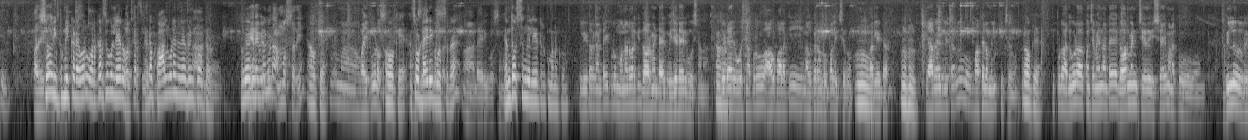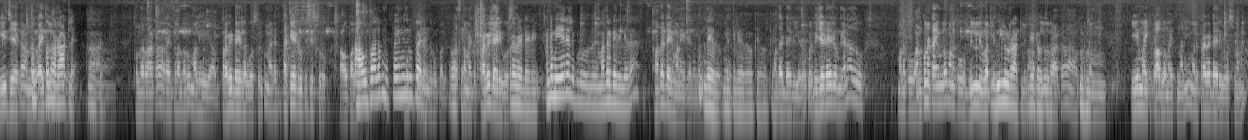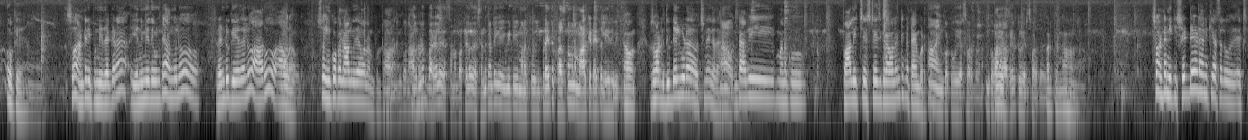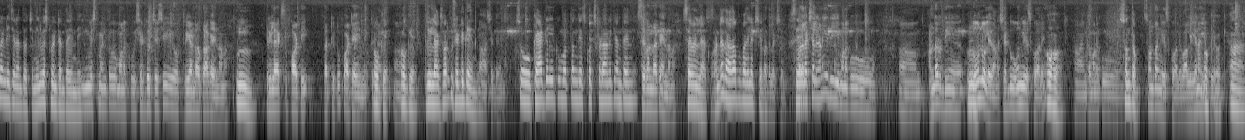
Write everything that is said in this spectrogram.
సో ఇప్పుడు ఇక్కడ ఎవరు వర్కర్స్ కూడా లేరు. వర్కర్స్ అంటే పాలు కూడా నువ్వే నేనే కూడా అమ్మ వస్తుంది. ఓకే. మా వైఫ్ కూడా వస్తుంది. ఓకే. సో డైరీకి వస్తుందా. ఆ, డైరీకి వస్తుంది. ఎంత వస్తుంది లీటర్కు మనకు? లీటర్ కంటే ఇప్పుడు మొన్నటి వరకు గవర్నమెంట్ డైరీ విజయ డైరీ పోసిన. విజయ డైరీ పోసినప్పుడు ఆవు పాలకి నలభై రెండు రూపాయలు ఇచ్చారు పర్ లీటర్. యాభై ఐదు లీటర్లు బఫెలో మిల్క్ ఇచ్చారు. ఓకే. ఇప్పుడు అది కూడా కొంచెం ఏంటంటే గవర్నమెంట్ ఇష్యూ అయ్యి మనకు బిల్లు రిలీజ్ చేయక అందరు రైతులు రావట్లే. తొందర రాక రైతులందరూ మళ్ళీ ప్రైవేట్ డైరీలో పోస్తారు నాకైతే థర్టీ ఎయిట్ రూపీస్ ఇస్తారు ఆవు పాలు ఆవు పాలకు ముప్పై ఎనిమిది రూపాయలు. ఎనిమిది రూపాయలు ప్రస్తుతం అయితే ప్రైవేట్ డైరీ కోసం ప్రైవేట్ డైరీ. అంటే మీ ఏరియాలో ఇప్పుడు మదర్ డైరీ లేదా? మదర్ డైరీ మన ఏరియాలో లేదు. లేదు మీకు లేదు. Okay okay. మదర్ డైరీ లేదు. ఇప్పుడు విజయ డైరీ ఉంది కానీ అది మనకు అనుకున్న టైంలో మనకు బిల్లులు ఇవ్వట్లేదు. బిల్లులు రావట్లేదు. లేట్ బిల్లులు రాక కొంచెం ఈఎంఐకి ప్రాబ్లం అవుతుందని మళ్ళీ ప్రైవేట్ డైరీ పోస్తున్నాము. ఓకే. సో అంటే ఇప్పుడు నీ దగ్గర ఎనిమిది ఉంటే అందులో రెండు గేదెలు ఆరు ఆవులు. సో ఇంకొక నాలుగు తేవాలనుకుంటున్నాను ఇంకో నాలుగు కూడా బర్రెలో తెస్తాను బఫెలో తెస్తాను. ఎందుకంటే వీటి మనకు ఇప్పుడైతే ప్రస్తుతం ఉన్న మార్కెట్ అయితే లేదు వీటి అవును. సో వాటికి దుడ్డలు కూడా వచ్చినాయి కదా. అంటే అవి మనకు పాలు ఇచ్చే స్టేజ్కి రావాలంటే ఇంకా టైం పడుతుంది. ఇంకో టూ ఇయర్స్ పడుతుంది. ఇంకో one half year two years పడుతుంది. పడుతుంది. సో అంటే నీకు షెడ్ వేయడానికి అసలు ఎక్స్పెండిచర్ ఎంత వచ్చింది? ఇన్వెస్ట్మెంట్ ఎంత అయింది? ఇన్వెస్ట్మెంట్ మనకు షెడ్ వచ్చేసి త్రీ అండ్ హాఫ్ దాకా అయిందన్న. Three lakhs forty. Thirty to forty అయింది. Okay okay. త్రీ ల్యాక్స్ వరకు షెడ్కి అయింది. షెడ్ అయింది. సో క్యాటిల్కు మొత్తం తీసుకొచ్చడానికి ఎంత అయింది? సెవెన్ దాకా అయిందన్న. సెవెన్ ల్యాక్ అంటే దాదాపు పది లక్షలు. పది లక్షలు. పది లక్షలు కానీ ఇది మనకు అండర్ దీ లోన్లో లేదన్న. షెడ్ ఓన్ చేసుకోవాలి. ఇంకా మనకు సొంతం. సొంతంగా వేసుకోవాలి వాళ్ళు ఏనని చెప్పారు. ఓకే. ఆ.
